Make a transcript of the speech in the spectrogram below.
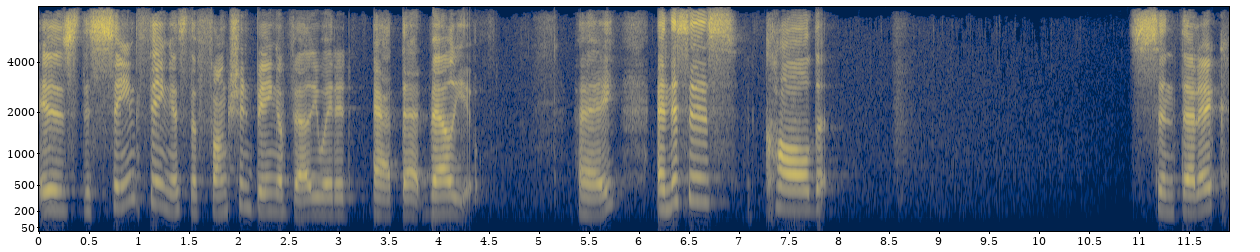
is the same thing as the function being evaluated at that value. Okay? And this is called synthetic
